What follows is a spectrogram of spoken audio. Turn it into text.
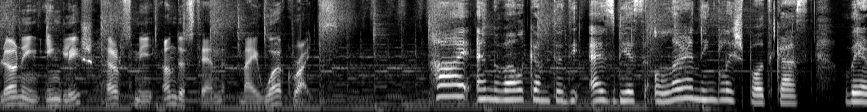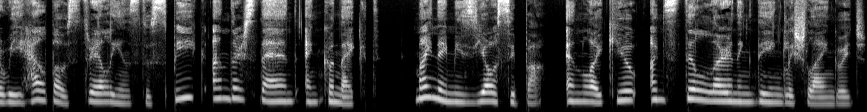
Learning English helps me understand my work rights. Hi, and welcome to the SBS Learn English podcast, where we help Australians to speak, understand, and connect. My name is Josipa, and like you, I'm still learning the English language.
